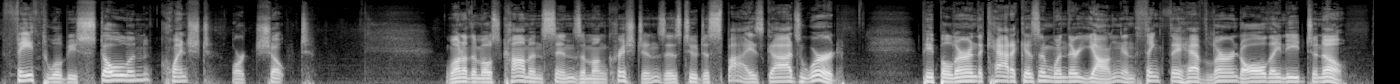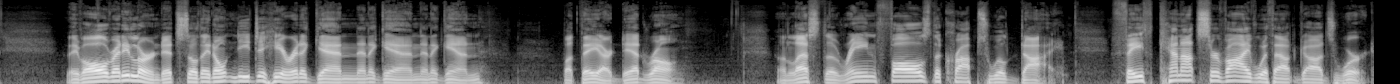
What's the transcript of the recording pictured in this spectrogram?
Faith will be stolen, quenched, or choked. One of the most common sins among Christians is to despise God's word. People learn the catechism when they're young and think they have learned all they need to know. They've already learned it, so they don't need to hear it again and again and again. But they are dead wrong. Unless the rain falls, the crops will die. Faith cannot survive without God's Word.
